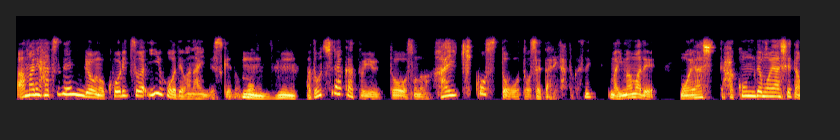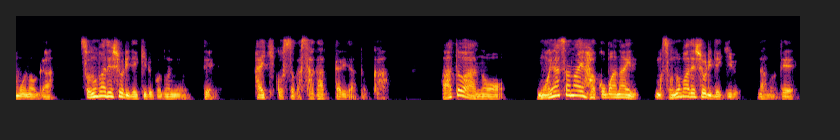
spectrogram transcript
あまり発電量の効率はいい方ではないんですけども、うんうん、どちらかというと、その廃棄コストを落とせたりだとかですね。まあ今まで燃やして、運んで燃やしてたものが、その場で処理できることによって、廃棄コストが下がったりだとか、あとはあの、燃やさない、運ばない、まあ、その場で処理できる。なので、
